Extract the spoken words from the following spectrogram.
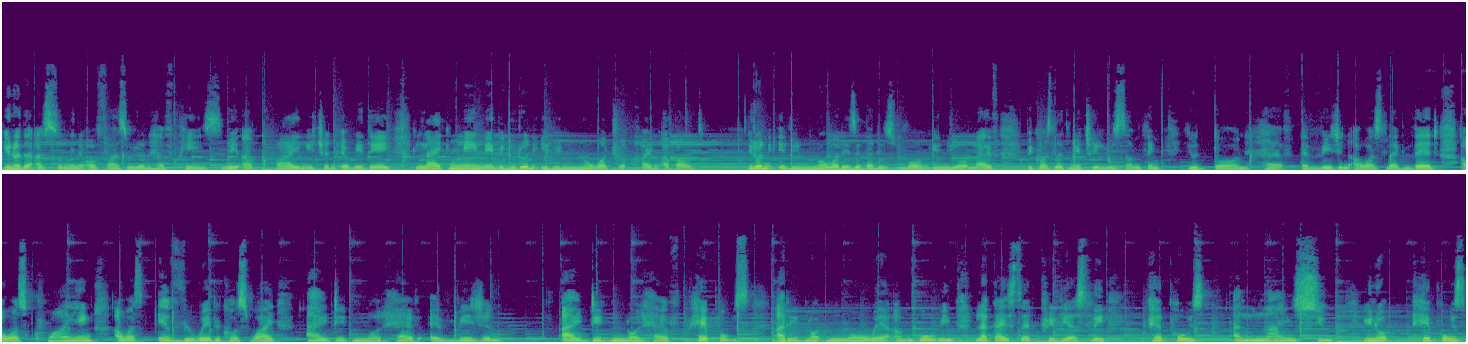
You know, there are so many of us we don't have peace. We are crying each and every day. Like me, maybe you don't even know what you're crying about you don't even know what is it that is wrong in your life because let me tell you something you don't have a vision i was like that i was crying i was everywhere because why i did not have a vision I did not have purpose. I did not know where I'm going. Like I said previously, purpose aligns you. You know, purpose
